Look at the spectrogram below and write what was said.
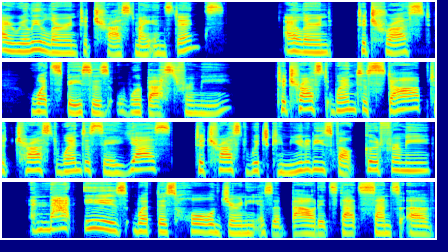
I really learned to trust my instincts. I learned to trust what spaces were best for me, to trust when to stop, to trust when to say yes, to trust which communities felt good for me. And that is what this whole journey is about. It's that sense of,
